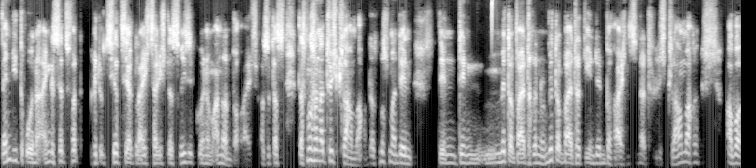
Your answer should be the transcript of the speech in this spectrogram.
wenn die Drohne eingesetzt wird, reduziert sie ja gleichzeitig das Risiko in einem anderen Bereich. Also das, das muss man natürlich klar machen. Das muss man den, den, den Mitarbeiterinnen und Mitarbeitern, die in den Bereichen sind, natürlich klar machen. Aber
